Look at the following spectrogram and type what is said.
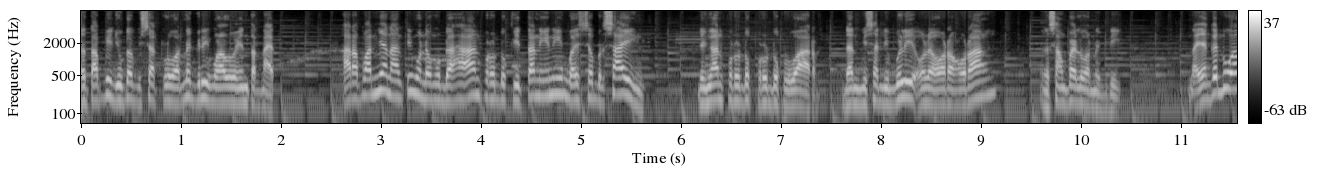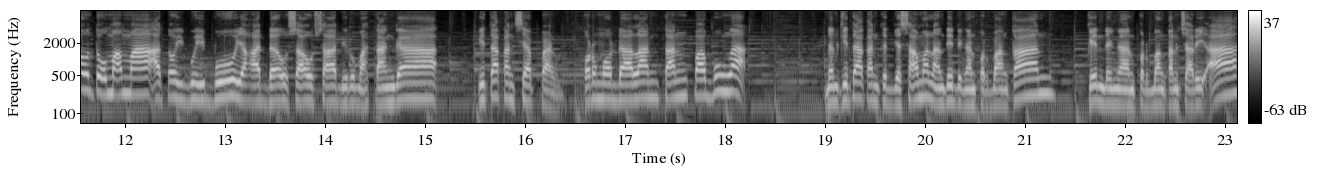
tetapi juga bisa ke luar negeri melalui internet. Harapannya nanti mudah-mudahan produk kita ini bisa bersaing dengan produk-produk luar dan bisa dibeli oleh orang-orang sampai luar negeri. Nah yang kedua untuk emak-emak atau ibu-ibu yang ada usaha-usaha di rumah tangga, kita akan siapkan permodalan tanpa bunga. Dan kita akan kerjasama nanti dengan perbankan, mungkin dengan perbankan syariah,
